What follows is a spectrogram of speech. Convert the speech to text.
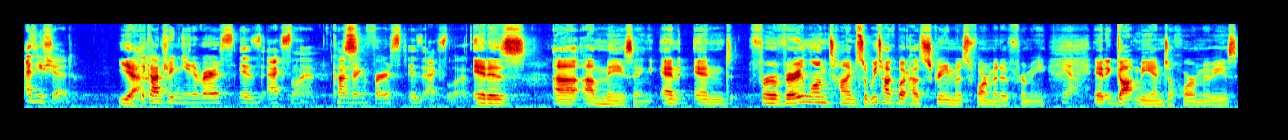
As you should. Yeah, The Conjuring universe is excellent. Conjuring First is excellent. It is uh, amazing, and and for a very long time. So we talk about how Scream was formative for me. Yeah. It, got me into horror movies.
